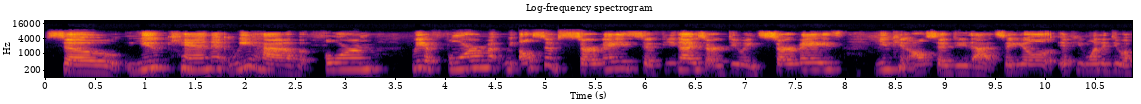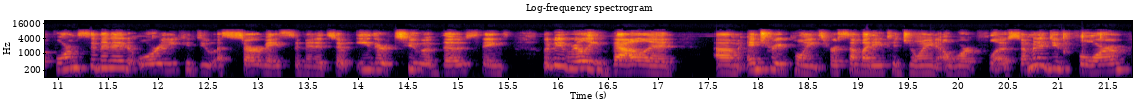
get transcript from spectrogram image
So, you can, we have form we have form. We also have surveys. So if you guys are doing surveys, you can also do that. So you'll, if you want to do a form submitted or you could do a survey submitted. So either two of those things would be really valid um, entry points for somebody to join a workflow. So I'm going to do form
